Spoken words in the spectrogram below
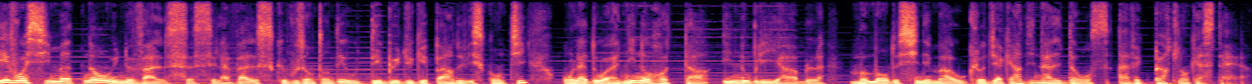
Et voici maintenant une valse. C'est la valse que vous entendez au début du Guépard de Visconti. On la doit à Nino Rota, inoubliable moment de cinéma où Claudia Cardinal danse avec Burt Lancaster.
